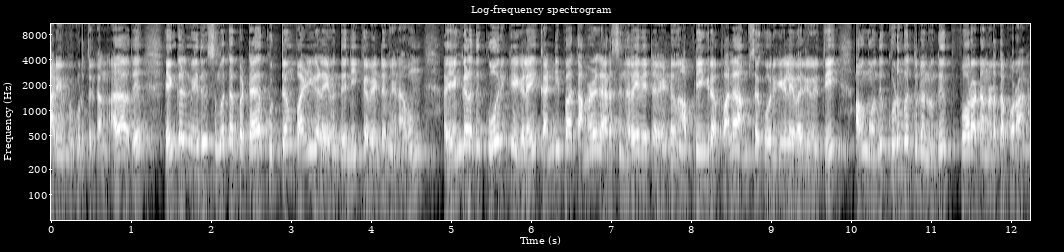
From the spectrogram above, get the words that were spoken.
அறிவிப்பு கொடுத்திருக்காங்க. அதாவது எங்கள் மீது சுமத்தப்பட்ட குற்றம் பழிகளை வந்து நீக்க வேண்டும் எனவும் எங்களது கோரிக்கைகளை கண்டிப்பா தமிழக அரசு நிறைவேற்ற வேண்டும் அப்படிங்கிற பல அம்ச கோரிக்கைகளை வலியுறுத்தி அவங்க வந்து குடும்பத்துடன் வந்து போராட்டம் நடத்த போறாங்க.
